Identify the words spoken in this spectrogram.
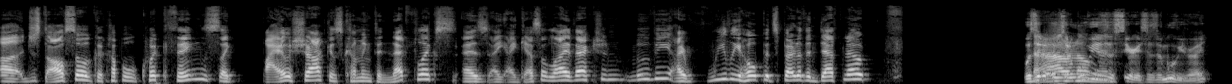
uh, just also a couple quick things like Bioshock is coming to Netflix as I, I guess a live action movie. I really hope it's better than Death Note. Was it, was it a know, movie man. is a series? It's a movie, right?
